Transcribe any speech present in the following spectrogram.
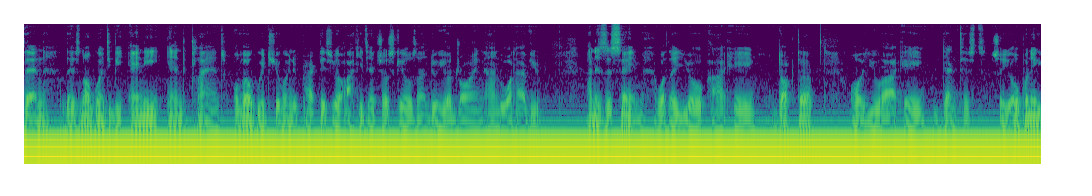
then there's not going to be any end client over which you're going to practice your architecture skills and do your drawing and what have you. And it's the same whether you are a doctor or you are a dentist. So you're opening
